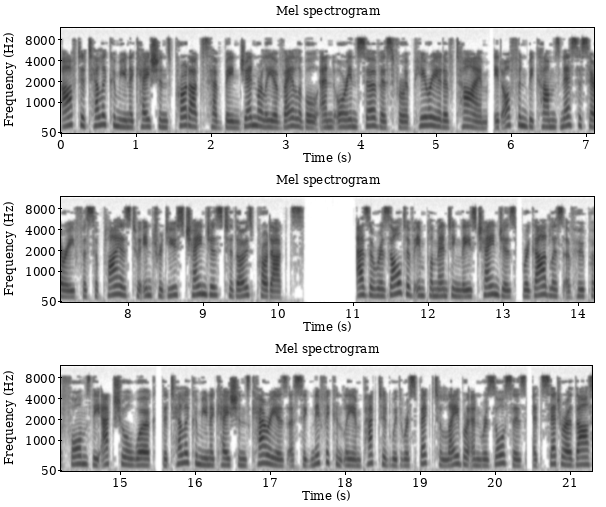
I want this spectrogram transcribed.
After telecommunications products have been generally available and or in service for a period of time, it often becomes necessary for suppliers to introduce changes to those products. As a result of implementing these changes, regardless of who performs the actual work, the telecommunications carriers are significantly impacted with respect to labor and resources, etc. Thus,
